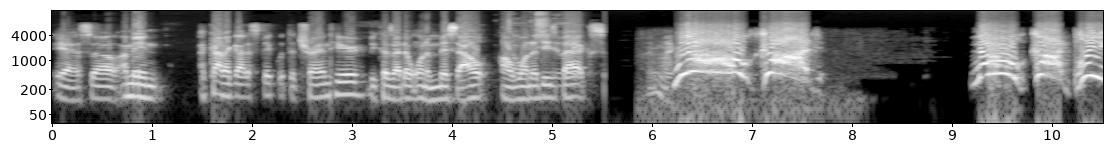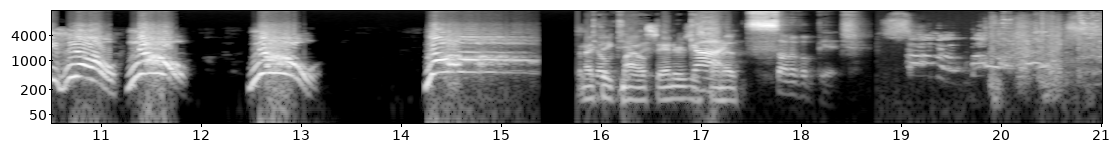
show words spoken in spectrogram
Yeah, so I mean, I kind of got to stick with the trend here because I don't want to miss out on one of these backs. No, God! No, God, please, no! No! No! No! And I Don't think Miles it. Sanders is kind of son of a bitch. Son of a bitch!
